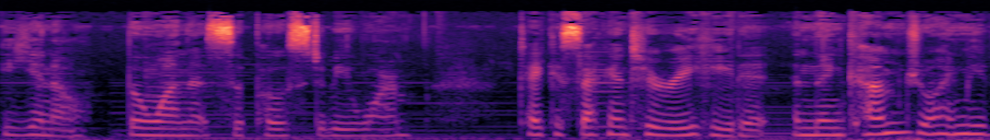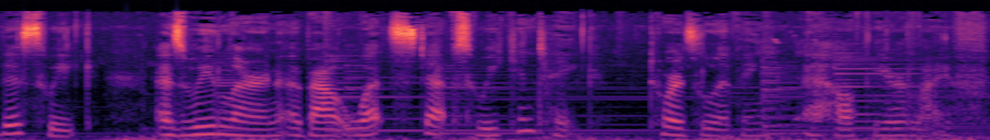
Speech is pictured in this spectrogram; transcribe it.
you know, the one that's supposed to be warm. Take a second to reheat it, and then come join me this week as we learn about what steps we can take towards living a healthier life.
